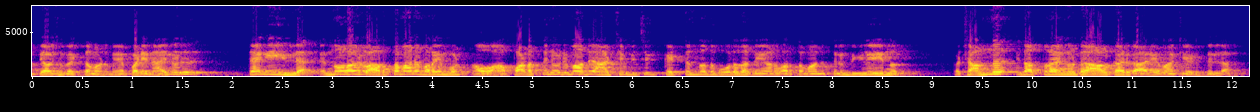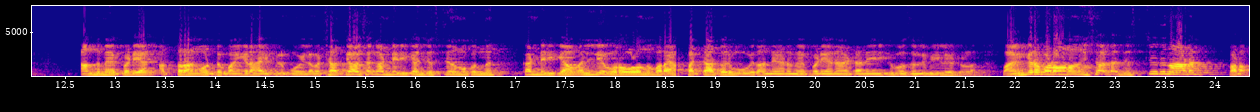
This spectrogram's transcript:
അത്യാവശ്യം വ്യക്തമാണ്. മേപ്പടിയൻ അതിലൊരു തേങ്ങയില്ല എന്നുള്ള ഒരു വർത്തമാനം പറയുമ്പോൾ ഓ ആ പടത്തിന് ഒരുമാതിരി ആക്ഷേപിച്ച് കെട്ടുന്നത് പോലെ തന്നെയാണ് വർത്തമാനത്തിലും ഫീൽ ചെയ്യുന്നത്. പക്ഷെ അന്ന് ഇത് അത്ര അങ്ങോട്ട് ആൾക്കാർ കാര്യമാക്കി എടുത്തില്ല. അന്ന് മേപ്പടിയാൻ അത്ര അങ്ങോട്ട് ഭയങ്കര ഹൈപ്പിൽ പോയില്ല. പക്ഷെ അത്യാവശ്യം കണ്ടിരിക്കാൻ ജസ്റ്റ് നമുക്കൊന്ന് കണ്ടിരിക്കാം. വലിയ കുറവുകളൊന്നും പറയാൻ പറ്റാത്ത ഒരു മൂവി തന്നെയാണ് മേപ്പടിയാനായിട്ടാണ് എനിക്ക് പേഴ്സണലി ഫീൽ ചെയ്തിട്ടുള്ളത്. ഭയങ്കര പടമാണോ എന്ന് വെച്ചാൽ അല്ല ജസ്റ്റ് ഒരു നാടൻ പടം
